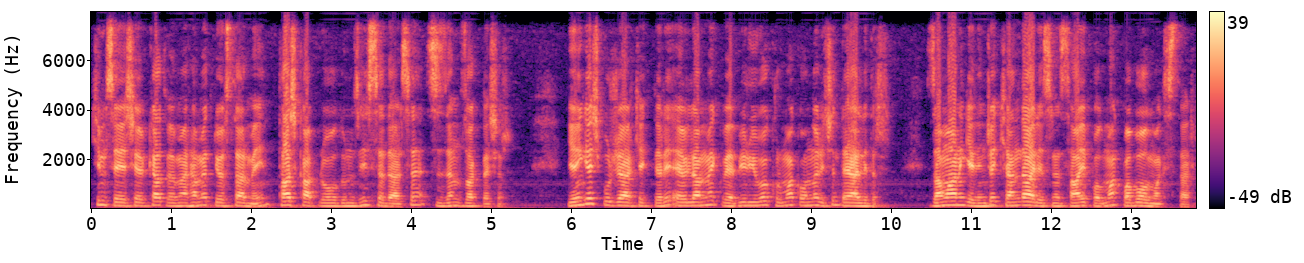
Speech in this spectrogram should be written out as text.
Kimseye şefkat ve merhamet göstermeyin. Taş kalpli olduğunuzu hissederse sizden uzaklaşır. Yengeç burcu erkekleri evlenmek ve bir yuva kurmak onlar için değerlidir. Zamanı gelince kendi ailesine sahip olmak, baba olmak ister.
